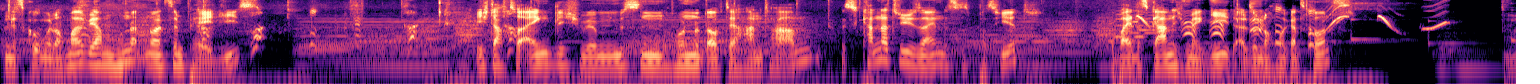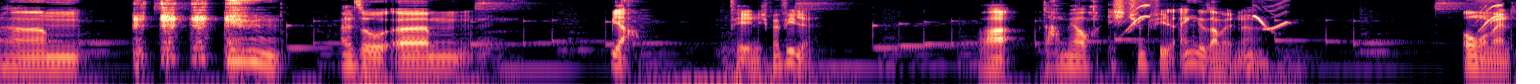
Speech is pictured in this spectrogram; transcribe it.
Und jetzt gucken wir doch mal. Wir haben 119 Pages. Ich dachte eigentlich, wir müssen 100 auf der Hand haben. Es kann natürlich sein, dass das passiert. Wobei das gar nicht mehr geht. Also nochmal ganz kurz. Ähm... Also, ähm... Ja. Fehlen nicht mehr viele. Aber da haben wir auch echt schon viel eingesammelt, ne? Oh, Moment.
